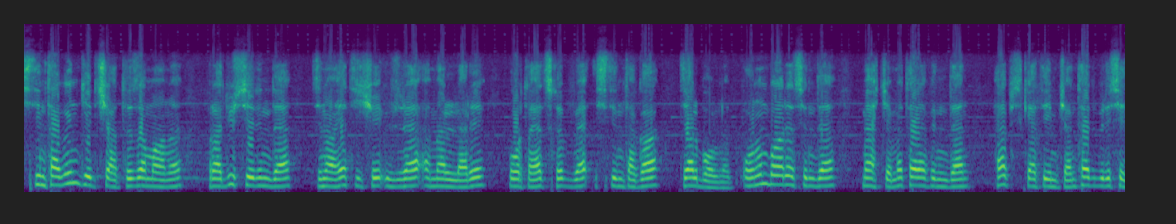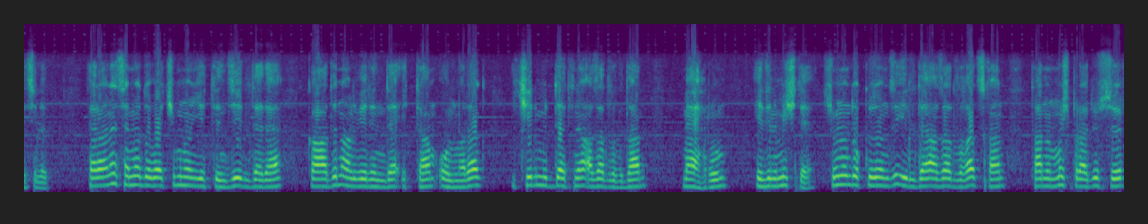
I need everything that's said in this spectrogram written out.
İstintaqın gedişatı zamanı prodüserin də cinayət işi üzrə əməlləri ortaya çıxıb və istintaqa cəlb olunub. Onun barəsində məhkəmə tərəfindən həbs qəti imkan tədbiri seçilib. Təranə Səmədova 2017-ci ildə də qadın alverində ittiham olunaraq 2 il müddətinə azadlıqdan məhrum edilmişdi. 2019-cu ildə azadlığa çıxan tanınmış prodüser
